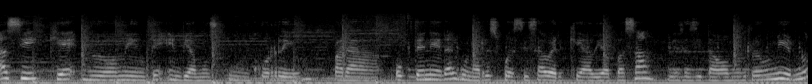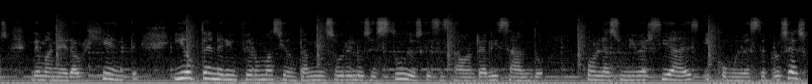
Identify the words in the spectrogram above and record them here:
Así que nuevamente enviamos un correo para obtener alguna respuesta y saber qué había pasado. Necesitábamos reunirnos de manera urgente y obtener información también sobre los estudios que se estaban realizando con las universidades y cómo iba este proceso.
